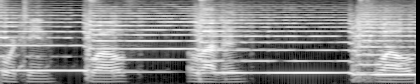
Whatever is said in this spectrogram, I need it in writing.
14, 12, 11, 12,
